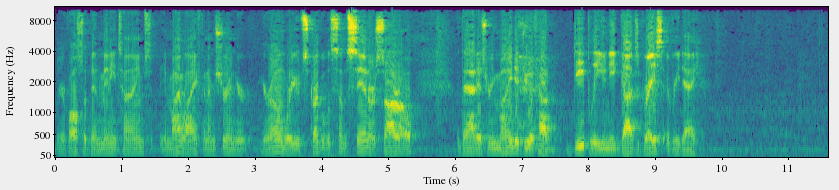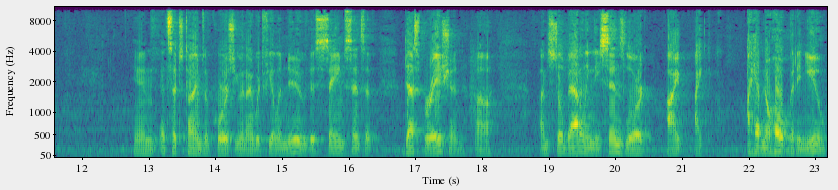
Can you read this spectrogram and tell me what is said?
there have also been many times in my life, and I'm sure in your, your own, where you've struggled with some sin or sorrow that has reminded you of how deeply you need God's grace every day. And at such times, of course, you and I would feel anew this same sense of desperation. Uh, I'm still battling these sins, Lord. I, I, I have no hope but in you.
